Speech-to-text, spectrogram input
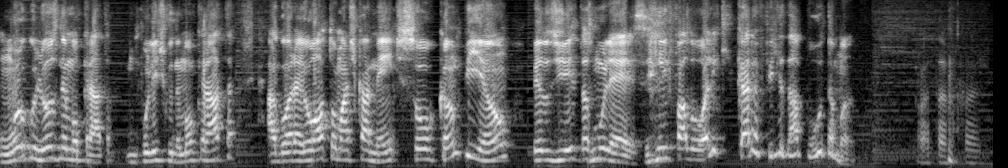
um orgulhoso democrata, um político democrata, agora eu automaticamente sou campeão pelos direitos das mulheres. Ele falou, olha que cara filho da puta, mano. What the fuck?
